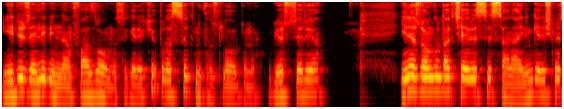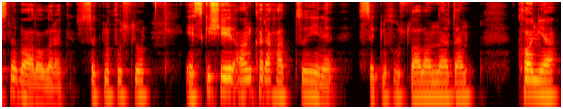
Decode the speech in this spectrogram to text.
750 binden fazla olması gerekiyor. Bu da sık nüfuslu olduğunu gösteriyor. Yine Zonguldak çevresi sanayinin gelişmesine bağlı olarak sık nüfuslu. Eskişehir Ankara hattı yine sık nüfuslu alanlardan. Konya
